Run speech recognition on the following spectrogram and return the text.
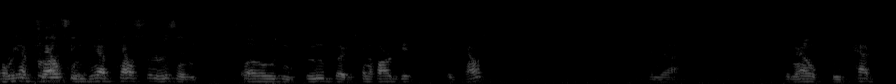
Well, we have counseling, we have counselors and clothes and food, but it's been hard to get good counselors. And, uh, so now we've had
